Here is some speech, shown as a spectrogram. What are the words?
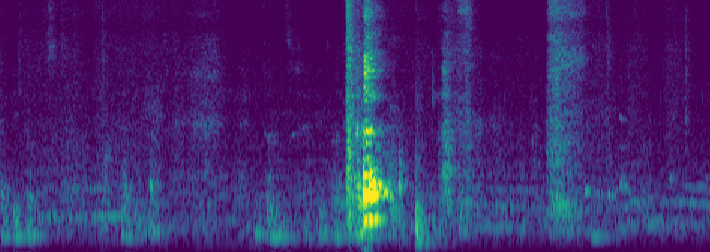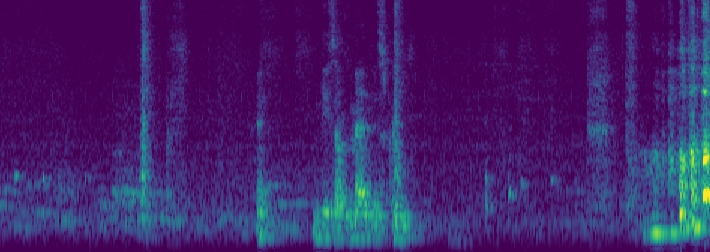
happy happy happy happy. Hey, these are manly screams. Ah, ah. ah. ah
